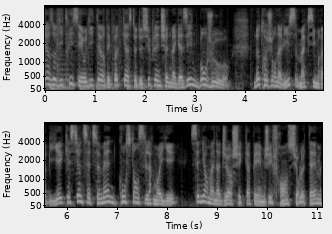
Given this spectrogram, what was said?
Chères auditrices et auditeurs des podcasts de Supply Chain Magazine, bonjour. Notre journaliste, Maxime Rabillet, questionne cette semaine Constance Larmoyer, senior manager chez KPMG France sur le thème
